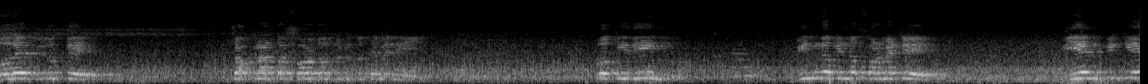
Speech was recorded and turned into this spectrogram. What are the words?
দলের বিরুদ্ধে চক্রান্ত ষড়যন্ত্র কিন্তু থেমে নেই। প্রতিদিন ভিন্ন ভিন্ন ফরম্যাটে বিএনপিকে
